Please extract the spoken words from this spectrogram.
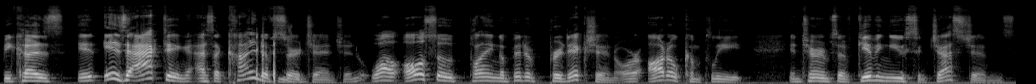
because it is acting as a kind of search engine while also playing a bit of prediction or autocomplete in terms of giving you suggestions.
